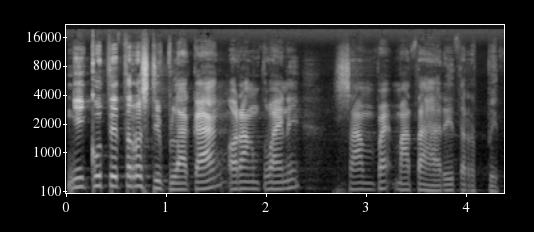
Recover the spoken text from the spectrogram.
Ngikuti terus di belakang orang tua ini sampai matahari terbit.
